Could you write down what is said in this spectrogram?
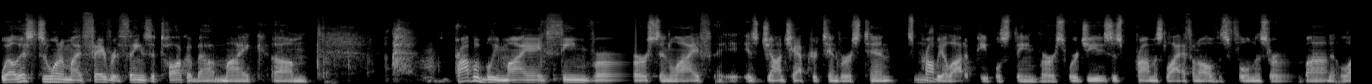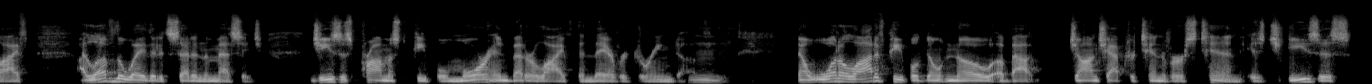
Well, this is one of my favorite things to talk about, Mike. Um, probably my theme verse in life is John chapter 10, verse 10. It's mm. probably a lot of people's theme verse where Jesus promised life and all of his fullness or abundant life. I love the way that it's said in the message. Jesus promised people more and better life than they ever dreamed of. Mm. Now, what a lot of people don't know about John chapter 10, verse 10, is Jesus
